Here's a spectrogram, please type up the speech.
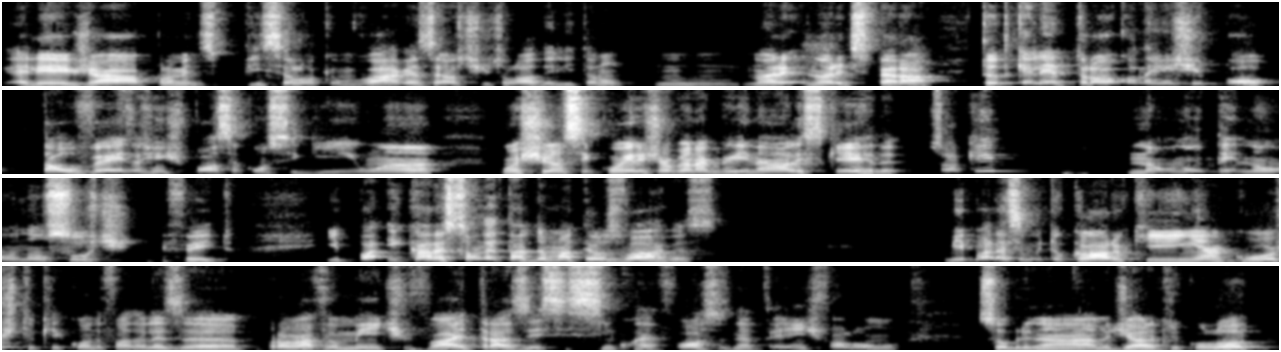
ele já, pelo menos, pincelou que o Vargas é o titular dele. Então não, não, era, não era de esperar. Tanto que ele entrou quando a gente, pô, talvez a gente possa conseguir uma, uma chance com ele jogando ali na ala esquerda. Só que não, não, tem, não, não surte efeito. E, e, cara, só um detalhe do Matheus Vargas. Me parece muito claro que em agosto, que é quando o Fortaleza provavelmente vai trazer esses cinco reforços, né? Até a gente falou sobre na, no Diário Tricolor.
